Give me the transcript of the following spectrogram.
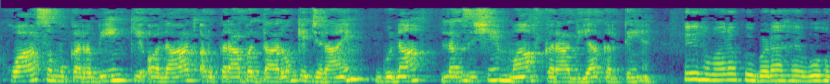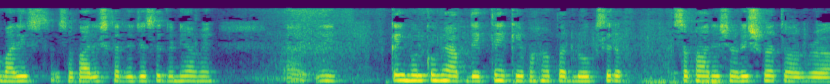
خواص و مقربین کی اولاد اور قرابت داروں کے جرائم، گناہ، لغزشیں معاف کرا دیا کرتے ہیں۔ یعنی ہمارا کوئی بڑا ہے، وہ ہماری سفارش کر دے۔ جیسے دنیا میں کئی ملکوں میں آپ دیکھتے ہیں کہ وہاں پر لوگ صرف سفارش اور رشوت اور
